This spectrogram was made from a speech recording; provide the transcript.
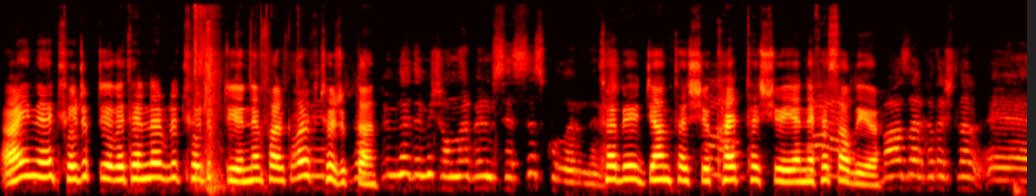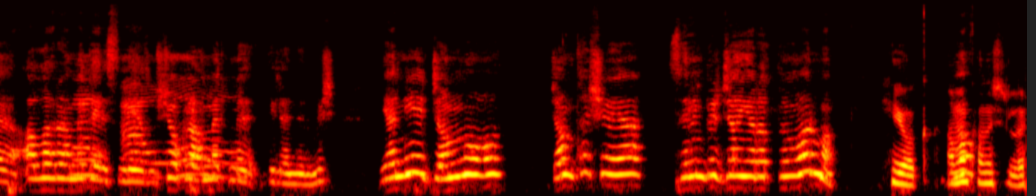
Aynı çocuk diyor veteriner bile çocuk diyor. Ne farkı var ki çocuktan? Rabbim ne demiş? Onlar benim sessiz kullarım demiş. Tabii can taşıyor, kalp taşıyor ya nefes alıyor. Bazı arkadaşlar e, Allah rahmet eylesin diye yazmış. Yok rahmet mi dilenirmiş? Ya niye canlı o? Can taşıyor ya. Senin bir can yarattığın var mı? Yok ama Yok. konuşulur.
